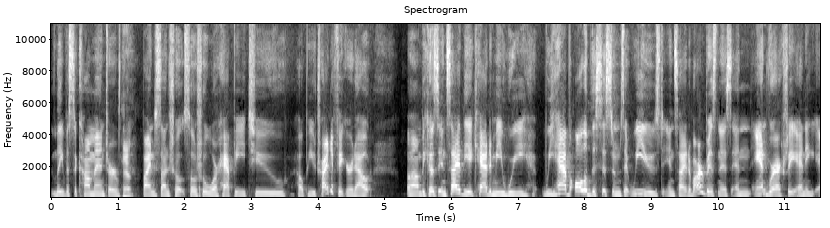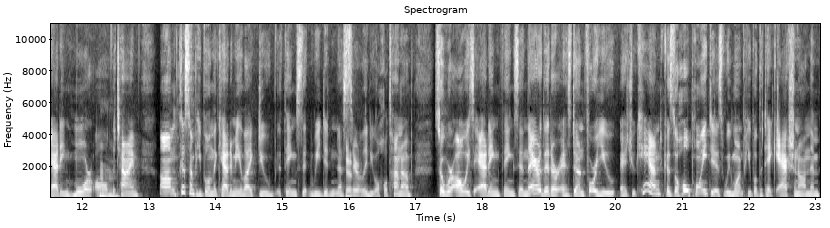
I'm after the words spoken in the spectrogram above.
Leave us a comment or Yep. find us on social. We're happy to help you try to figure it out. Um, because inside the academy, we we have all of the systems that we used inside of our business, and and we're actually adding adding more all the time. Because some people in the academy like do things that we didn't necessarily do a whole ton of, so we're always adding things in there that are as done for you as you can. Because the whole point is we want people to take action on them,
